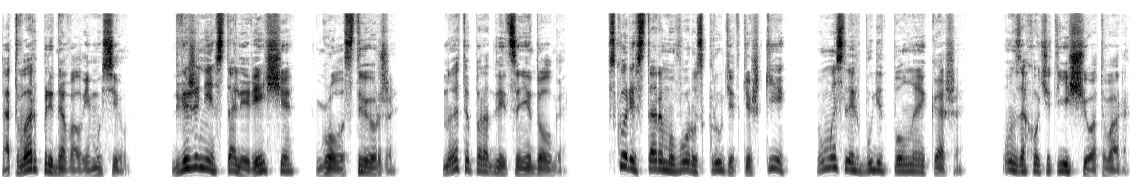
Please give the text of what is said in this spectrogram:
Отвар придавал ему сил. Движения стали резче, голос тверже. Но это продлится недолго. Вскоре старому вору скрутит кишки, в мыслях будет полная каша. Он захочет еще отвара.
